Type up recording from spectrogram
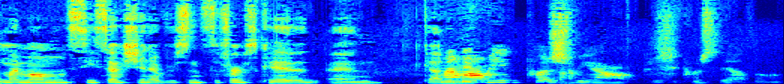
my mom was C-section ever since the first kid, and gotta My do. mommy pushed me out because she pushed the other out.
